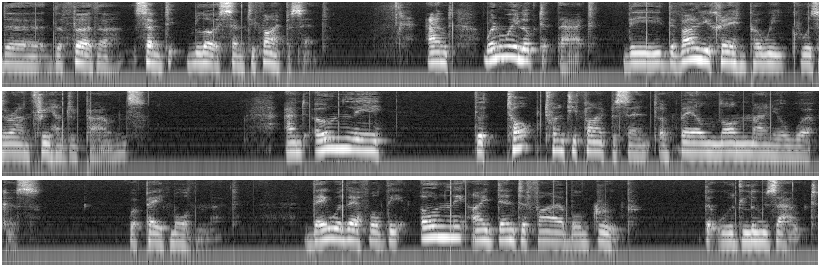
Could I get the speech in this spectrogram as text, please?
the the further 70 lowest 75%. And when we looked at that, the the value created per week was around 300 pounds, and only the top 25% of male non-manual workers were paid more than that. They were therefore the only identifiable group that would lose out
